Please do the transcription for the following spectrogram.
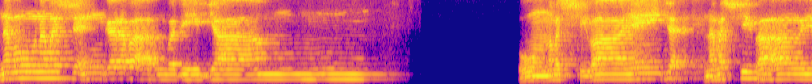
नमो नमः शङ्करपार्वतीभ्याम्। ఓం నమ శివాయ చ నమ శివాయ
